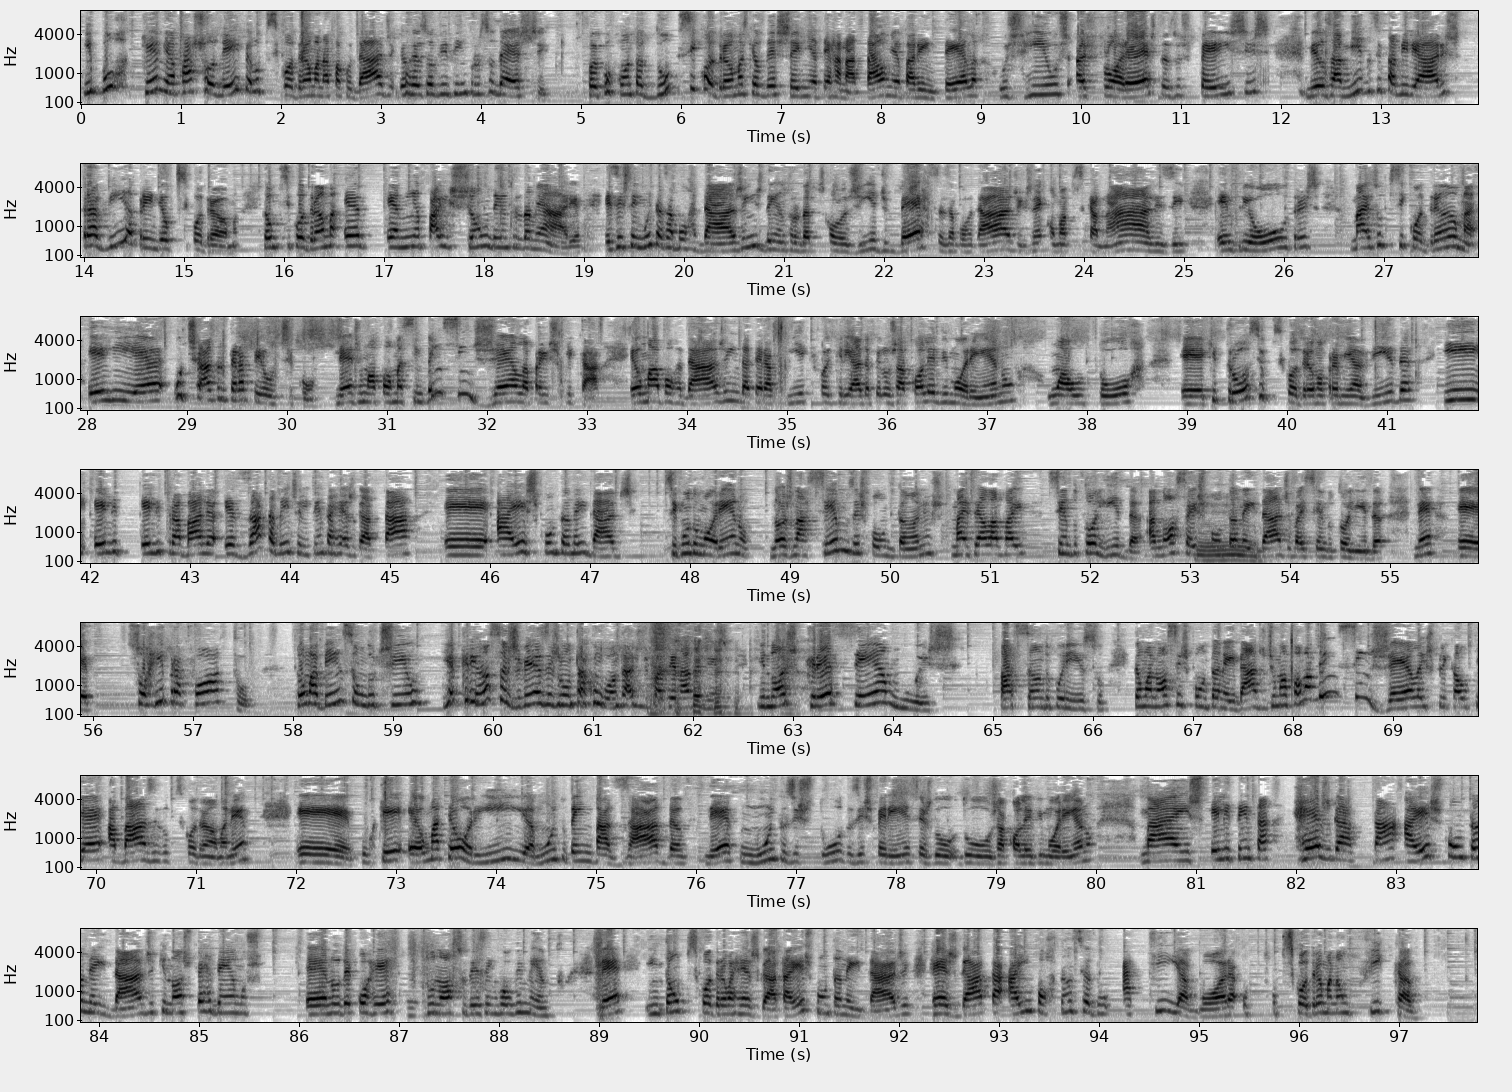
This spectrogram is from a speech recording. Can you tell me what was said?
e porque me apaixonei pelo psicodrama na faculdade, eu resolvi vir para o Sudeste. Foi por conta do psicodrama que eu deixei minha terra natal, minha parentela, os rios, as florestas, os peixes, meus amigos e familiares para vir aprender o psicodrama. Então, o psicodrama é, é a minha paixão dentro da minha área. Existem muitas abordagens dentro da psicologia, diversas abordagens, né, como a psicanálise, entre outras, mas o psicodrama, ele é o teatro terapêutico, né, de uma forma assim bem singela para explicar. É uma abordagem da terapia que foi criada pelo Jacó Levi Moreno, um autor é, que trouxe o psicodrama para minha vida e ele, ele trabalha exatamente, ele tenta resgatar é, a espontaneidade. Segundo Moreno, nós nascemos espontâneos, mas ela vai sendo tolhida. A nossa espontaneidade hum. vai sendo tolhida, né? É, sorrir para foto, toma a bênção do tio e a criança às vezes não está com vontade de fazer nada disso. e nós crescemos passando por isso. Então, a nossa espontaneidade, de uma forma bem singela, explicar o que é a base do psicodrama, né? É, porque é uma teoria muito bem embasada, né? Com muitos estudos e experiências do, do Jacó Levi Moreno, mas ele tenta resgatar a espontaneidade que nós perdemos é, no decorrer do nosso desenvolvimento né? Então, o psicodrama resgata a espontaneidade, resgata a importância do aqui e agora. O, o psicodrama não fica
